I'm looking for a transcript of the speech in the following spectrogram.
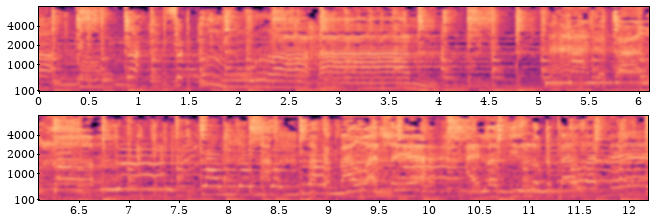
bisa juga sekelurahan. Nah gak tahu lo. Ketahuan lo ya. I love you lo ketahuan deh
